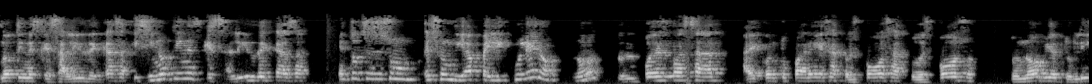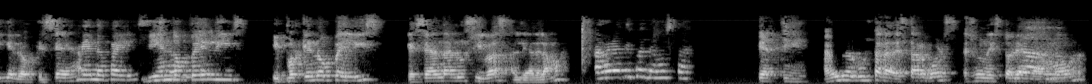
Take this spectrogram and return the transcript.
no tienes que salir de casa. Y si no tienes que salir de casa, entonces es un, es un día peliculero, ¿no? Puedes pasar ahí con tu pareja, tu esposa, tu esposo, tu novio, tu ligue, lo que sea, Viendo pelis. viendo pelis. ¿Y por qué no pelis que sean alusivas al Día del Amor? A ver, ¿a ti cuál te gusta? Fíjate, a mí me gusta la de Star Wars, es una historia No, de amor.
